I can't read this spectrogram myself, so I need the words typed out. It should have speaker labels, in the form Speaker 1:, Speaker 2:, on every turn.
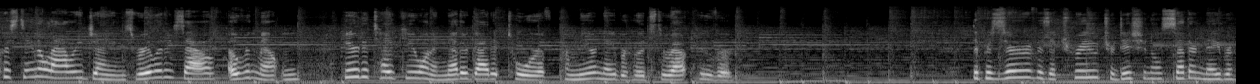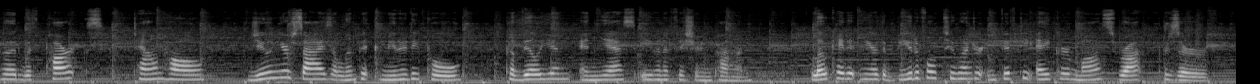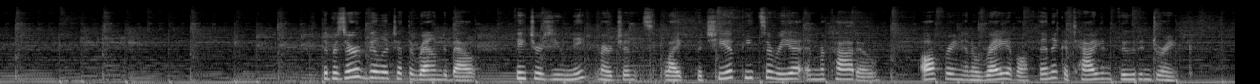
Speaker 1: Christina Lowry James, Realty South, over the mountain, here to take you on another guided tour of premier neighborhoods throughout Hoover. The Preserve is a true traditional southern neighborhood with parks, town hall, junior size Olympic community pool, pavilion, and yes, even a fishing pond. Located near the beautiful 250 acre Moss Rock Preserve. The Preserve Village at the Roundabout features unique merchants like Chia Pizzeria and Mercado, offering an array of authentic Italian food and drink,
